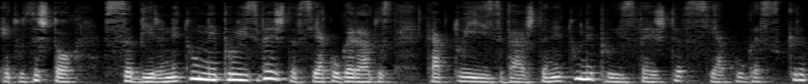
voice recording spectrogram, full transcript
Ето защо събирането не произвежда всякога радост, както и изваждането не произвежда всякога скръп.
